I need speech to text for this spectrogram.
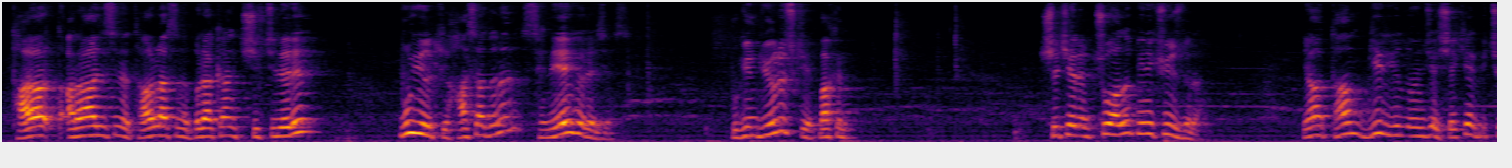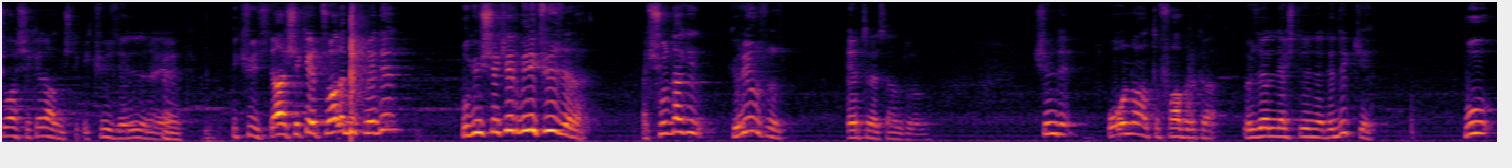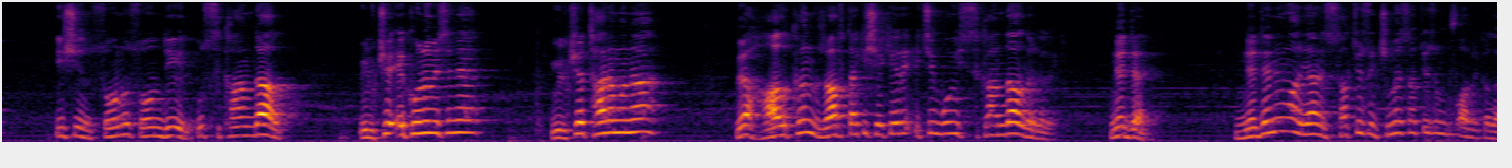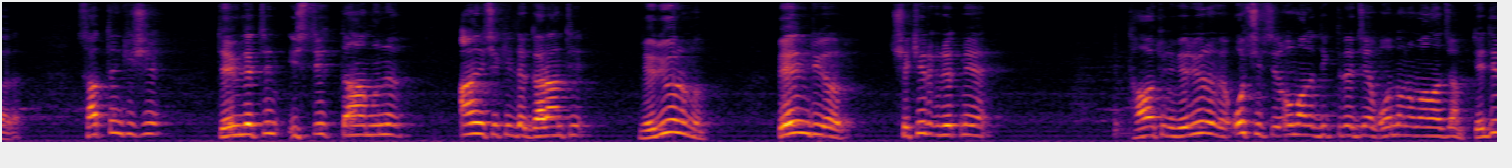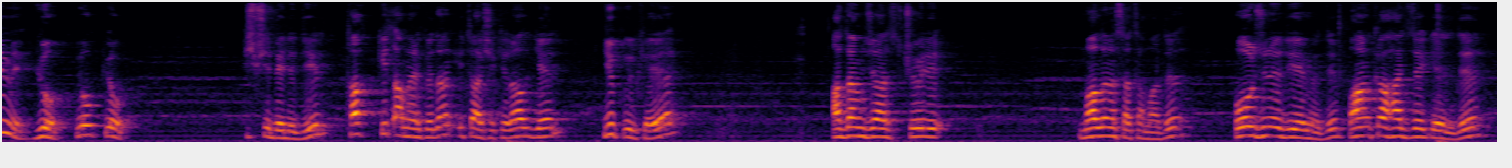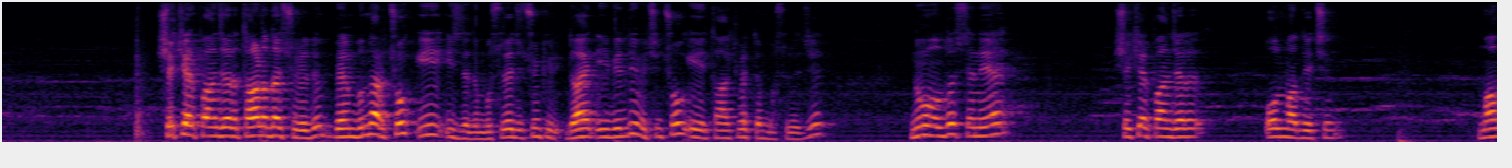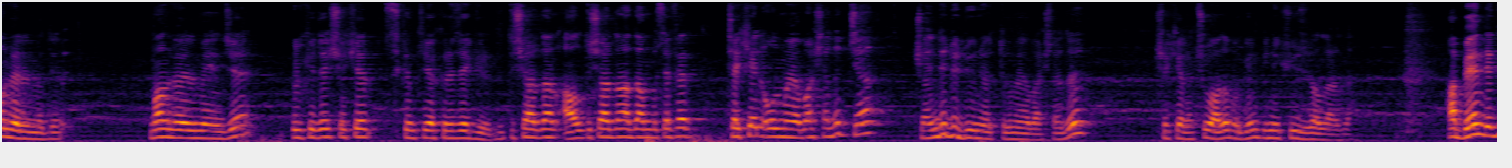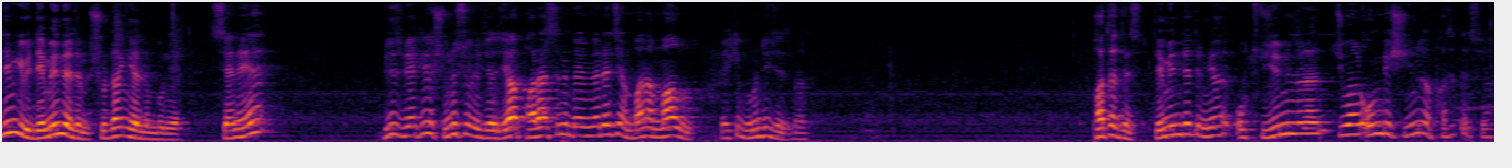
tar- arazisini, tarlasını bırakan çiftçilerin bu yılki hasadını seneye göreceğiz. Bugün diyoruz ki bakın şekerin çuvalı 1200 lira. Ya tam bir yıl önce şeker bir çuval şeker almıştık 250 liraya. Evet. 200. Daha şeker çuvalı bitmedi. Bugün şeker 1200 lira. Ya şuradaki Görüyor musunuz? Enteresan durumu. Şimdi o 16 fabrika özelleştiğinde dedik ki bu işin sonu son değil. Bu skandal ülke ekonomisine, ülke tarımına ve halkın raftaki şekeri için bu iş skandaldır dedik. Neden? Nedeni var yani satıyorsun. Kime satıyorsun bu fabrikaları? Sattığın kişi devletin istihdamını aynı şekilde garanti veriyor mu? Ben diyor şeker üretmeye taahhütünü veriyorum ve o çiftçinin o malı diktireceğim, ondan o malı alacağım dedi mi? Yok, yok, yok. Hiçbir şey belli değil. Tak git Amerika'dan ithal şeker al gel, yık ülkeye. Adamcağız köylü malını satamadı, borcunu ödeyemedi, banka hacze geldi. Şeker pancarı tarlada çürüdü. Ben bunları çok iyi izledim bu süreci çünkü gayet iyi bildiğim için çok iyi takip ettim bu süreci. Ne oldu? Seneye şeker pancarı olmadığı için mal verilmedi. Mal verilmeyince ülkede şeker sıkıntıya krize girdi. Dışarıdan al, dışarıdan adam bu sefer tekel olmaya başladıkça kendi düdüğünü öttürmeye başladı. Şekerin çuvalı bugün 1200 liralarda. Ha ben dediğim gibi demin dedim şuradan geldim buraya. Seneye biz belki de şunu söyleyeceğiz ya parasını ben vereceğim bana mal bul. Belki bunu diyeceğiz bak. Patates. Demin dedim ya 30 20 lira civarı 15-20 lira patates ya.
